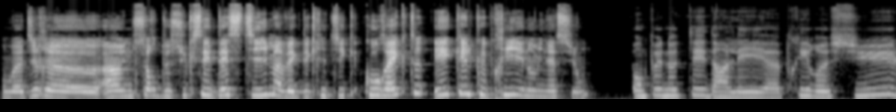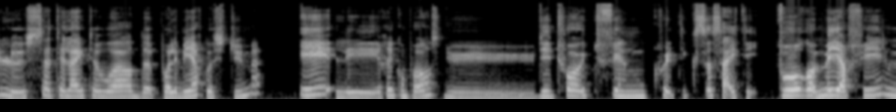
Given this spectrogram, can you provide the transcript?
on va dire, euh, a une sorte de succès d'estime avec des critiques correctes et quelques prix et nominations. On peut noter dans les euh, prix reçus le Satellite Award pour les meilleurs costumes, et les récompenses du Detroit Film Critics Society pour meilleur film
